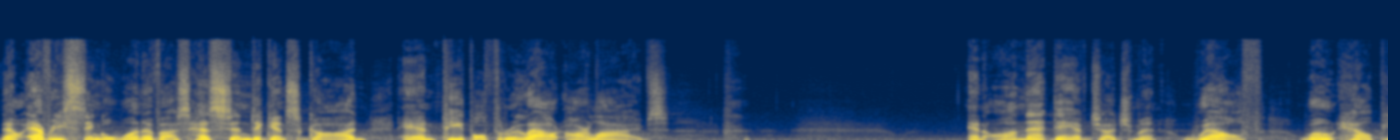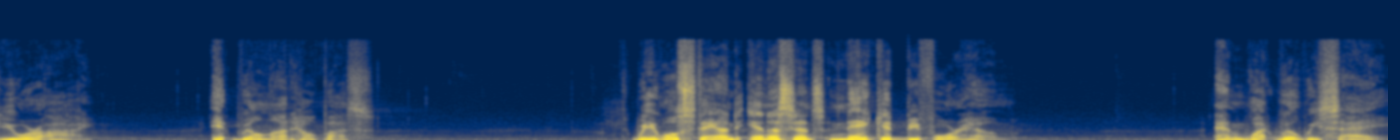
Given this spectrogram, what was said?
Now, every single one of us has sinned against God and people throughout our lives. And on that day of judgment, wealth won't help you or I. It will not help us. We will stand, innocence naked before Him. And what will we say?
